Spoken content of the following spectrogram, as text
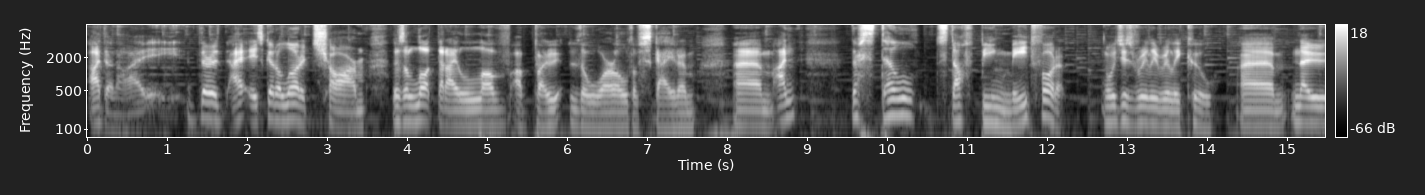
I don't know. I, there, I, it's got a lot of charm. There's a lot that I love about the world of Skyrim, um, and there's still stuff being made for it, which is really really cool. Um, now,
